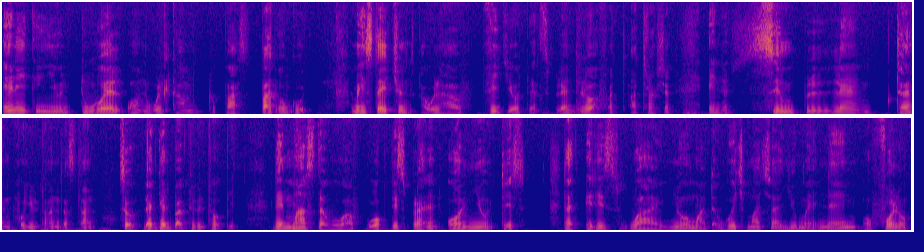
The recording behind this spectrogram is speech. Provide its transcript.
anything you dwell on will come to pass, bad or good. I mean, stay tuned. I will have video to explain the law of attraction in a simple term for you to understand. So let's get back to the topic. The master who have walked this planet all knew this that it is why no matter which master you may name or follow,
